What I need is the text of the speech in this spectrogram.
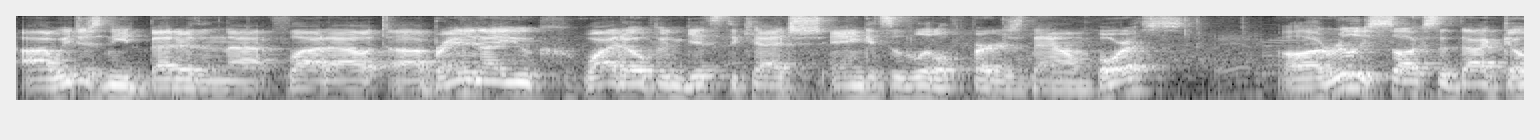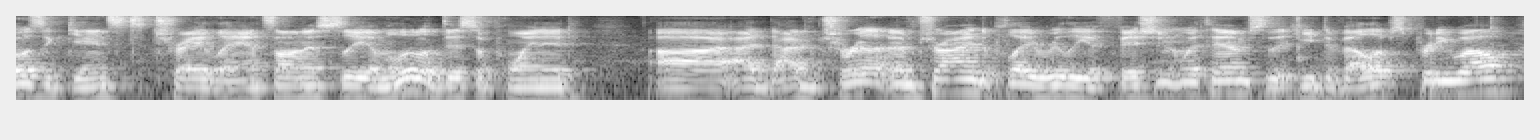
Uh, we just need better than that, flat out. Uh, Brandon Aiyuk, wide open, gets the catch and gets a little first down. Boris? Uh, it really sucks that that goes against Trey Lance, honestly. I'm a little disappointed. Uh, I, am I'm trying to play really efficient with him so that he develops pretty well.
